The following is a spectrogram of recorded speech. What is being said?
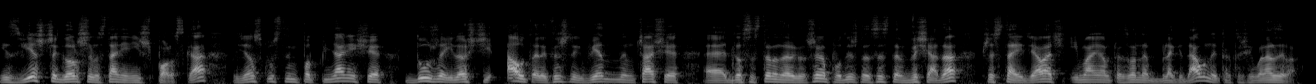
jest w jeszcze gorszym stanie niż Polska. W związku z tym podpinanie się dużej ilości aut elektrycznych w jednym czasie e, do systemu energetycznego powoduje, że ten system wysiada, przestaje działać i mają tak zwane blackdowny, tak to się chyba nazywa.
